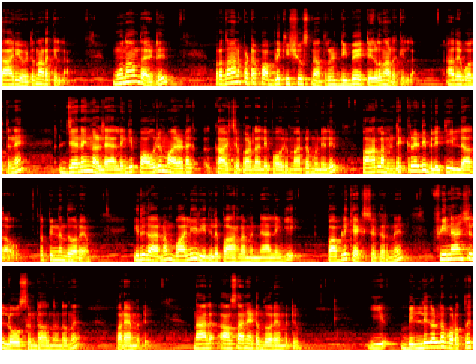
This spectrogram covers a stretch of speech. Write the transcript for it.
കാര്യമായിട്ട് നടക്കില്ല. മൂന്നാമതായിട്ട് പ്രധാനപ്പെട്ട പബ്ലിക് ഇഷ്യൂസിനകത്തുള്ള ഡിബേറ്റുകൾ നടക്കില്ല. അതേപോലെ തന്നെ ജനങ്ങളുടെ അല്ലെങ്കിൽ പൗരന്മാരുടെ കാഴ്ചപ്പാടിൽ അല്ലെങ്കിൽ പൗരന്മാരുടെ മുന്നിൽ പാർലമെന്റ് ക്രെഡിബിലിറ്റി ഇല്ലാതാവും. പിന്നെന്താ പറയാം? ഇത് കാരണം വലിയ രീതിയിൽ പാർലമെന്റിന് അല്ലെങ്കിൽ പബ്ലിക് എക്സ്ചക്കറിന് ഫിനാൻഷ്യൽ ലോസ് ഉണ്ടാകുന്നുണ്ടെന്ന് പറയാൻ പറ്റും. നാല് അവസാനമായിട്ട് എന്ത് പറയാൻ പറ്റും? ഈ ബില്ലുകളുടെ പുറത്ത്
